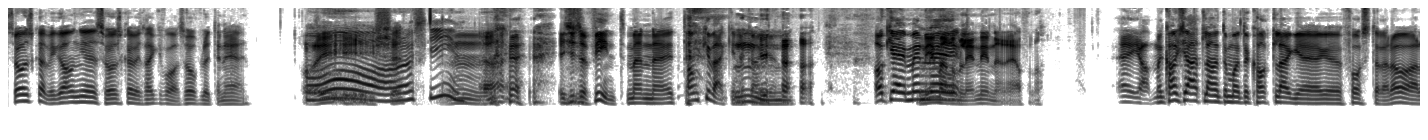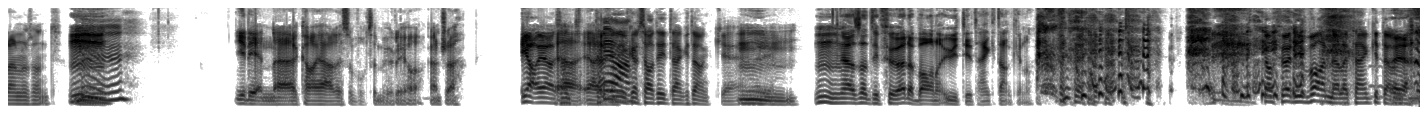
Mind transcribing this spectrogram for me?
Så skal vi gange, så skal vi trekke fra, så flytte ned. Oi, shit. fin. Mm. Ikke så fint, men eh, tankevekkende. kanskje. Ok, men, Mye eh, mellom linjene, iallfall. eh, ja, men kanskje et eller annet om at du kartlegger fosteret, da, eller noe sånt. Mm. Mm. din eh, karriere så fort som mulig, og kanskje. Ja, ja, sant. Ja, ja, ja. Vi kan starte i tenketank. eh, Mm. Mm, altså at de føder barna ut i tenketanken. Kan føde i vann eller tenketank. Ja.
